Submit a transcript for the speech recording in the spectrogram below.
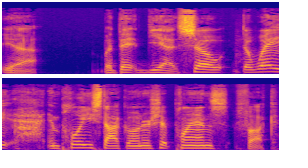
yeah. But they yeah, so the way employee stock ownership plans, fuck.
